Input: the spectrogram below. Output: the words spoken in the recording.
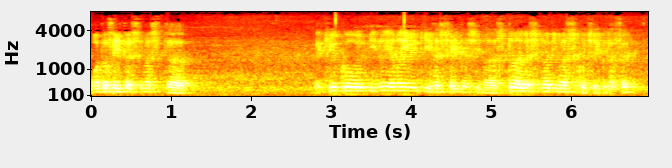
お待たせいたしました。急行犬山行き発車いたします。ドアが閉まります。ご注意ください。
